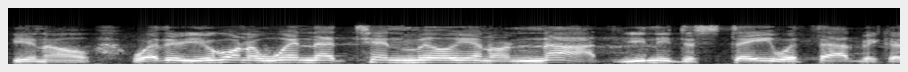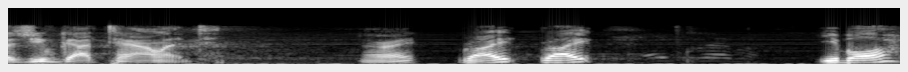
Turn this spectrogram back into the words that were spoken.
You know, whether you're going to win that 10 million or not, you need to stay with that because you've got talent. All right? Right, right. Yibo?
